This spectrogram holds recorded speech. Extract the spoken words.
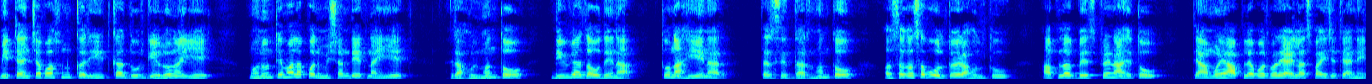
मी त्यांच्यापासून कधी इतका दूर गेलो नाहीये. म्हणून ते मला परमिशन देत नाहीयेत. राहुल म्हणतो दिव्या जाऊ दे ना तो नाही येणार. तर सिद्धार्थ म्हणतो असं कसं बोलतोय राहुल तू? आपला बेस्ट फ्रेंड आहे तो त्यामुळे आपल्याबरोबर यायलाच पाहिजे त्याने.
